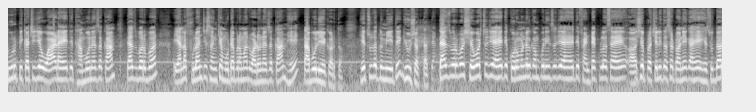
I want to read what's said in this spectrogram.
तूर पिकाची जे वाढ आहे ते थांबवण्याचं काम त्याचबरोबर यांना फुलांची संख्या मोठ्या प्रमाणात वाढवण्याचं काम हे टाबोली हे करतं. हे सुद्धा तुम्ही इथे घेऊ घेऊ शकतात. त्याचबरोबर शेवटचं जे आहे ते कोरोमंडल कंपनीचं जे आहे ते फॅन्टॅक प्लस आहे. अतिशय प्रचलित असं टॉनिक आहे. हे सुद्धा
